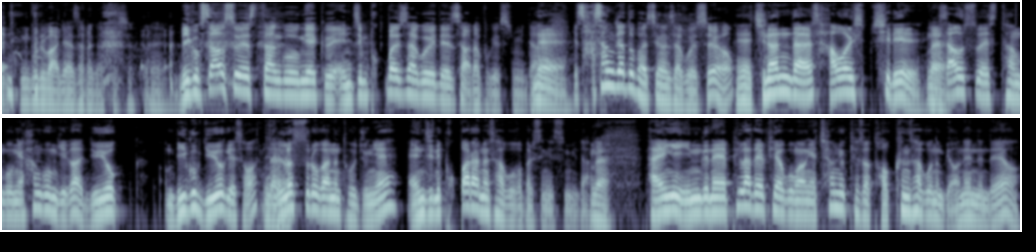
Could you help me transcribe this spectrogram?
공부를 많이 한 사람 같아서. 네. 미국 사우스웨스트 항공의 그 엔진 폭발 사고에 대해서 알아보겠습니다. 네. 사상자도 발생한 사고였어요. 예, 지난달 4월 17일 네. 사우스웨스트 항공의 항공기가 뉴욕 미국 뉴욕에서 네. 댈러스로 가는 도중에 엔진이 폭발하는 사고가 발생했습니다. 네. 다행히 인근의 필라델피아 공항에 착륙해서 더 큰 사고는 면했는데요.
